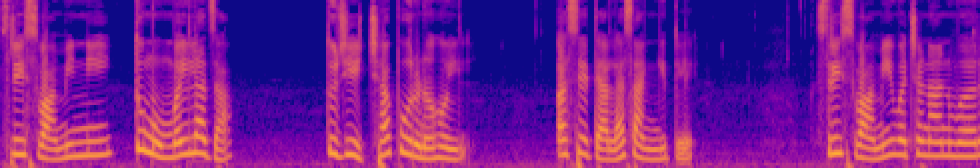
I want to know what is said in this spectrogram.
श्री स्वामींनी तू मुंबईला जा. तुझी इच्छा पूर्ण होईल. असे त्याला सांगितले. श्री स्वामी वचनांवर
